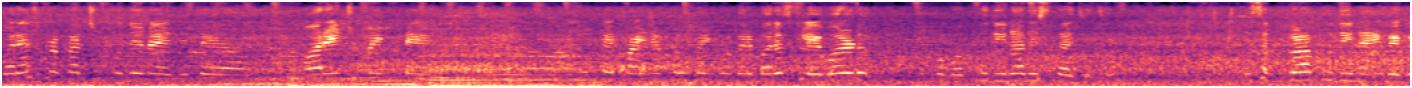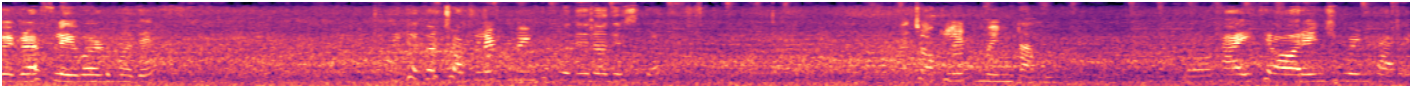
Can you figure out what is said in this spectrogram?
बऱ्याच प्रकारचे आहे आहे पायनॅपल वगैरे फ्लेवर्ड पुदिना दिसतात तिथे. सगळा पुदिना आहे वेगवेगळ्या फ्लेवर्डमध्ये तिथे तो चॉकलेट मिंट पुदिना दिसतो. हा चॉकलेट मिंट आहे. हा इथे ऑरेंज मिंट आहे.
